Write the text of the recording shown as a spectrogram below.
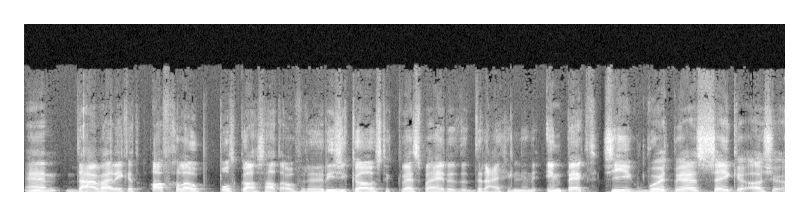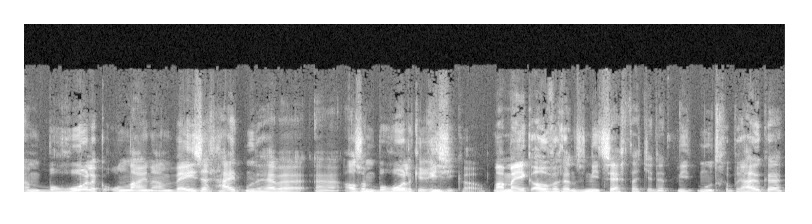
En daar waar ik het afgelopen podcast had over de risico's, de kwetsbaarheden, de dreigingen en de impact, zie ik WordPress, zeker als je een behoorlijke online aanwezigheid moet hebben, uh, als een behoorlijk risico. Waarmee ik overigens niet zeg dat je het niet moet gebruiken,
